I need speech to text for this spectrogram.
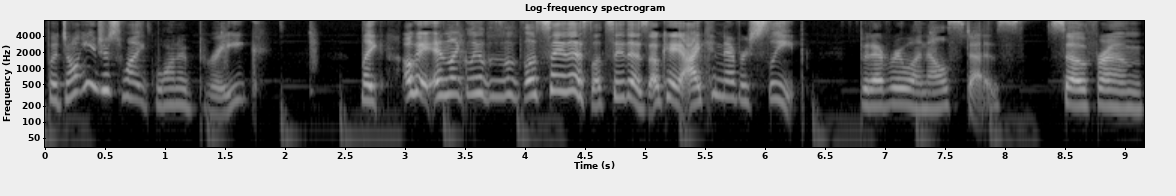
But don't you just like want to break? Like, okay, and like, let's, let's say this. Let's say this. Okay, I can never sleep, but everyone else does. So, from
